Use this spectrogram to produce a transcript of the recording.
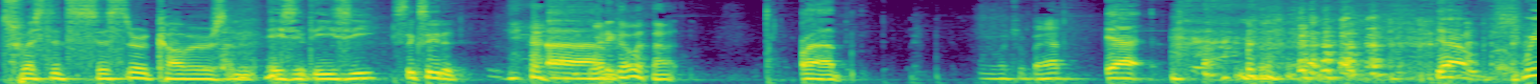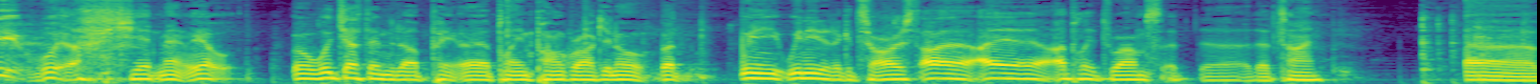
Twisted Sister covers and ACDC. Succeeded. Way to go with that. Uh, We went to bad. yeah. yeah, we, we uh, shit, man. Yeah, well, we just ended up pay, uh, playing punk rock, you know. But we we needed a guitarist. I I I played drums at uh, that time. Uh,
